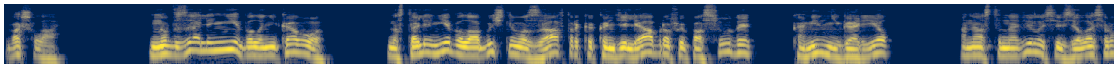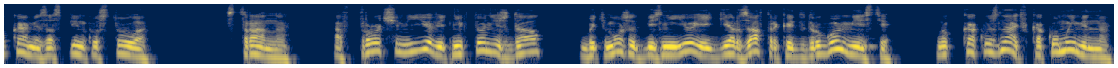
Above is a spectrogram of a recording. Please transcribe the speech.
Вошла. Но в зале не было никого. На столе не было обычного завтрака, канделябров и посуды, камин не горел. Она остановилась и взялась руками за спинку стула. Странно. А впрочем, ее ведь никто не ждал. Быть может, без нее Гер завтракает в другом месте. Но как узнать, в каком именно?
